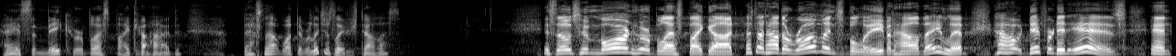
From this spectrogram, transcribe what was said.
Hey, it's the meek who are blessed by God. That's not what the religious leaders tell us. It's those who mourn who are blessed by God. That's not how the Romans believe and how they live, how different it is. And,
